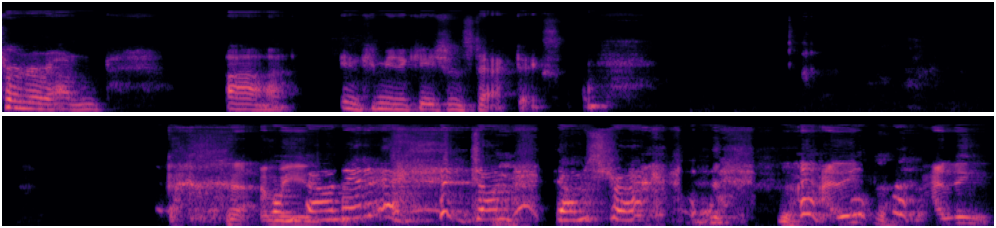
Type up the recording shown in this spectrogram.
turnaround uh, in communications tactics. I mean, dumb, dumbstruck. I think, I think,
